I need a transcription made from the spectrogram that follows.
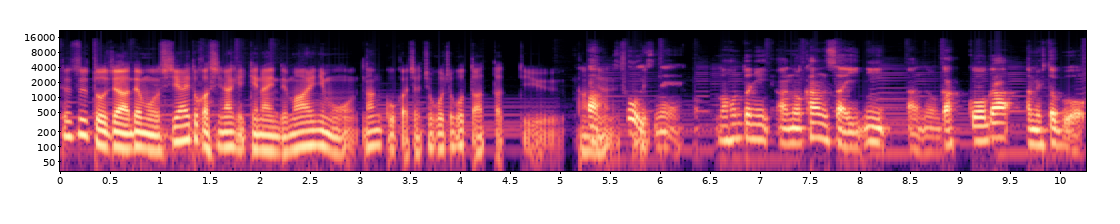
そうすると、じゃあでも試合とかしなきゃいけないんで、周りにも何個かじゃあちょこちょこっとあったっていう感じなんあですか、そうですね。まあ本当に、あの、関西に、あの、学校がアメフト部を、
